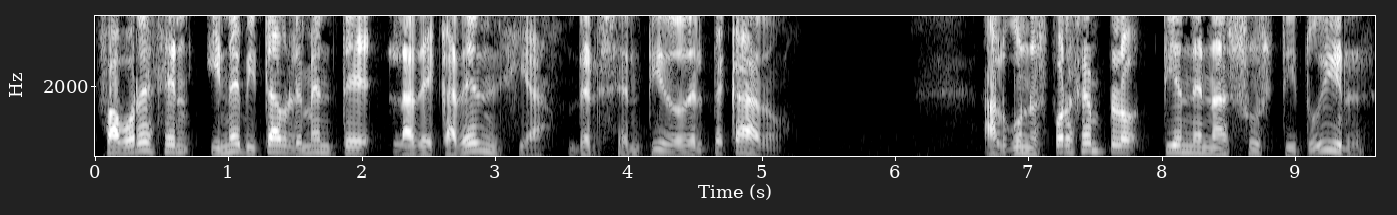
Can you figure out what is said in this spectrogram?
favorecen inevitablemente la decadencia del sentido del pecado. Algunos, por ejemplo, tienden a sustituir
